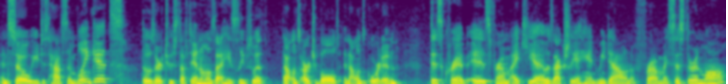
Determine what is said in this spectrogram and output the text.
And so we just have some blankets. Those are two stuffed animals that he sleeps with. That one's Archibald and that one's Gordon. This crib is from Ikea. It was actually a hand-me-down from my sister-in-law.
